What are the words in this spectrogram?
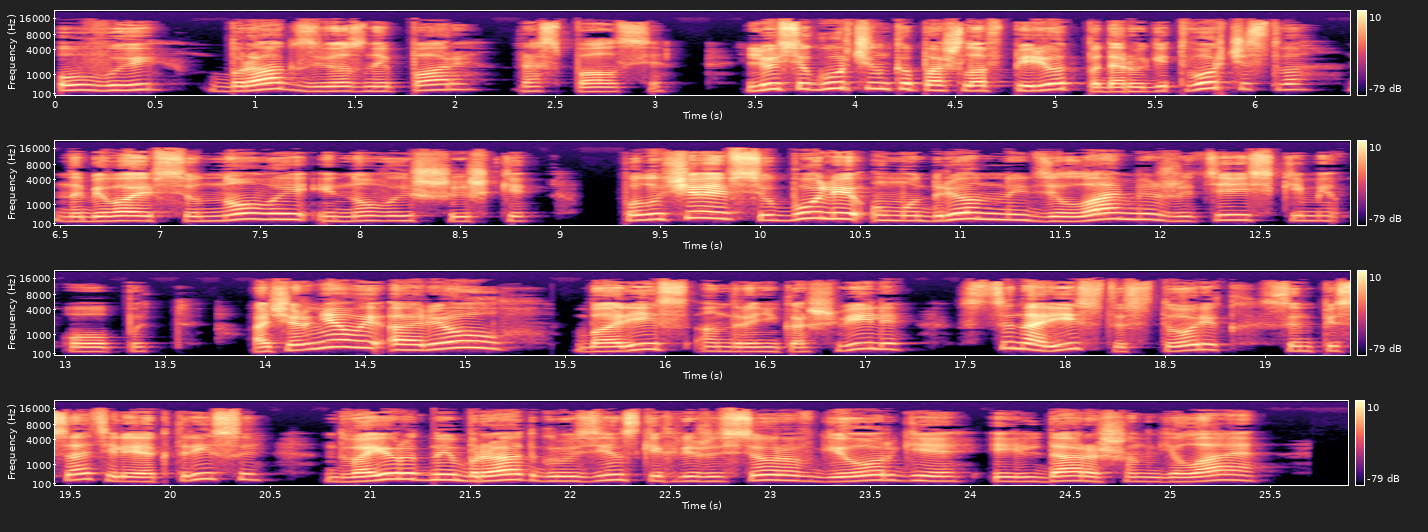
Увы, брак звездной пары распался. Люся Гурченко пошла вперед по дороге творчества, набивая все новые и новые шишки, получая все более умудренный делами житейскими опыт. А чернявый орел Борис Андроникашвили, сценарист, историк, сын писателя и актрисы, двоюродный брат грузинских режиссеров Георгия и Ильдара Шангелая,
